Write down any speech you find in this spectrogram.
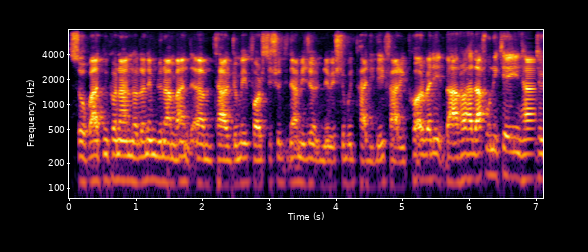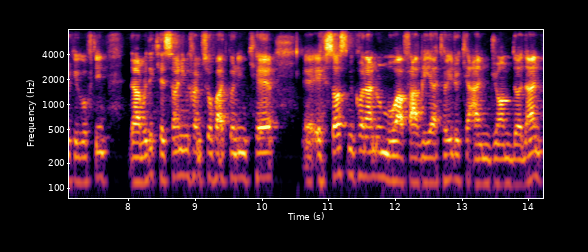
صحبت می‌کنن. حالا نمی‌دونم من ترجمه فارسی شد دیدم اینجا نوشته بود پدیده فریبکار ولی به هدف اونه که این همونطور که گفتین در مورد کسانی می‌خوایم صحبت کنیم که احساس می‌کنن اون موفقیت هایی رو که انجام دادن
